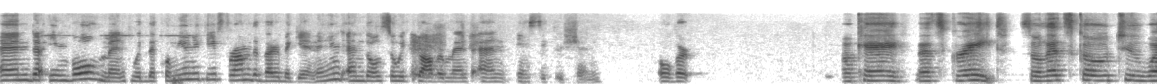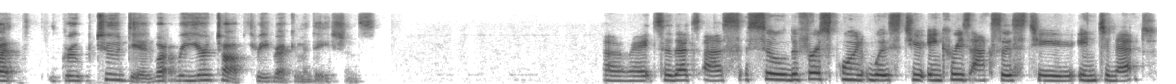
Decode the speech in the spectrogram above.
and involvement with the community from the very beginning, and also with government and institution. Over. Okay, that's great. So let's go to what group two did. What were your top three recommendations? All right, so that's us. So the first point was to increase access to internet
